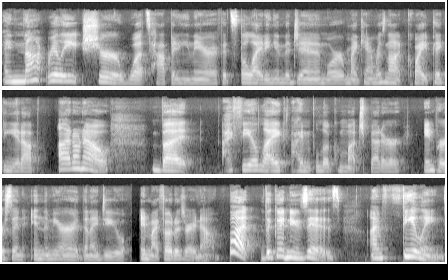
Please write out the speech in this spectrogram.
I'm not really sure what's happening there, if it's the lighting in the gym or my camera's not quite picking it up. I don't know. But I feel like I look much better in person in the mirror than I do in my photos right now. But the good news is, I'm feeling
